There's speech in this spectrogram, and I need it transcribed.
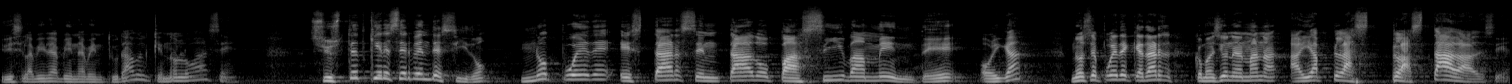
Y dice la Biblia, bienaventurado el que no lo hace. Si usted quiere ser bendecido, no puede estar sentado pasivamente, oiga, no se puede quedar, como decía una hermana, ahí aplastada, decía.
